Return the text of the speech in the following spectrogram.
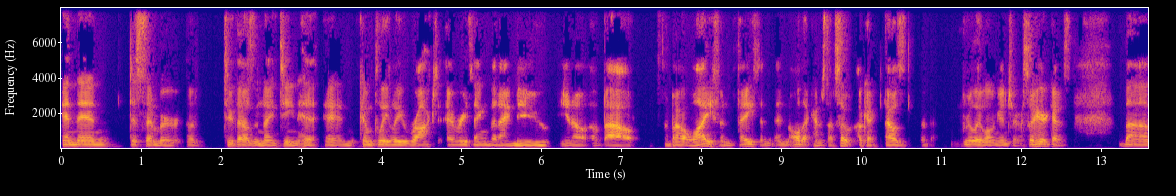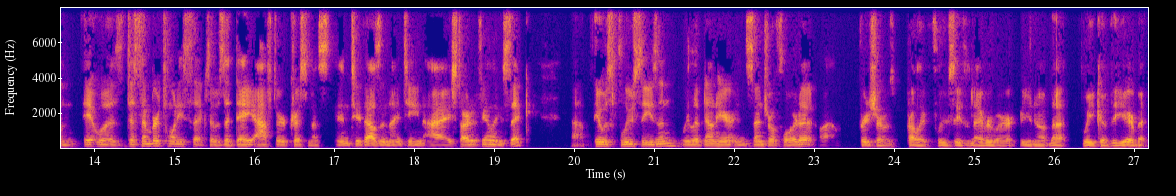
And then December of 2019 hit and completely rocked everything that I knew, you know, about about life and faith and, and all that kind of stuff. So, okay, that was a really long intro. So here it goes. Um, it was December 26th. It was a day after Christmas in 2019. I started feeling sick. Uh, it was flu season. We live down here in Central Florida. I'm pretty sure it was probably flu season everywhere, you know, that week of the year. But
